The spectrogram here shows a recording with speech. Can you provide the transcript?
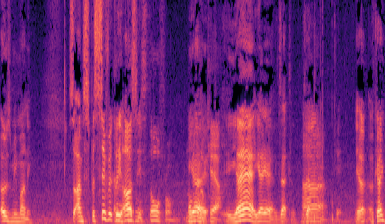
owes me money. So I'm specifically the asking. he stole from, not yeah, yeah, yeah, yeah, exactly. exactly. Ah, okay. Yeah, okay.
